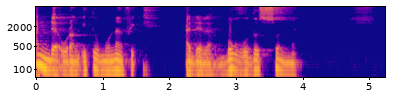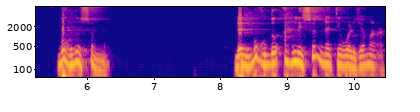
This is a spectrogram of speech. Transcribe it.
tanda orang itu munafik adalah bughdus sunnah. Bughdus sunnah. Dan bughdu ahli sunnati wal jamaah.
